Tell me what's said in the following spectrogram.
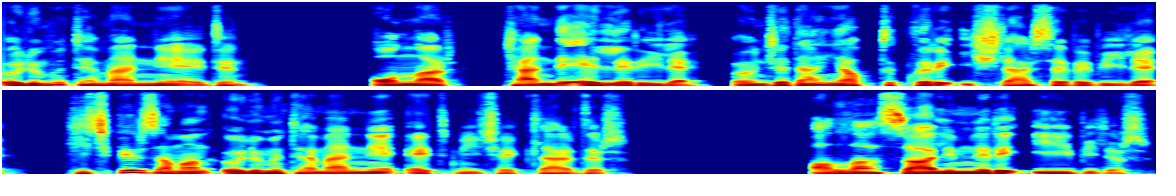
ölümü temenni edin. Onlar kendi elleriyle önceden yaptıkları işler sebebiyle hiçbir zaman ölümü temenni etmeyeceklerdir. Allah zalimleri iyi bilir.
